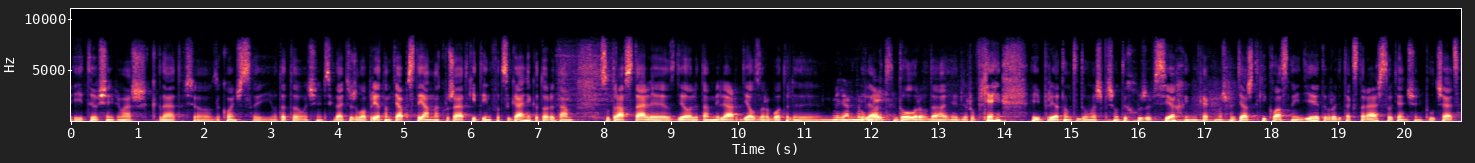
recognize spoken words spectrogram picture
и ты вообще не понимаешь, когда это все закончится. И вот это очень всегда тяжело. При этом тебя постоянно окружают какие-то инфо-цыгане, которые там с утра встали, сделали там миллиард дел, заработали миллиард, миллиард долларов, да, или рублей. И при этом ты думаешь, почему ты хуже всех, и никак, может, у тебя же такие классные идеи, ты вроде так стараешься, у тебя ничего не получается.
